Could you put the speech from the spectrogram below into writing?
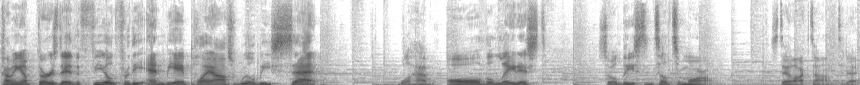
Coming up Thursday, the field for the NBA playoffs will be set. We'll have all the latest so at least until tomorrow, stay locked on today.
